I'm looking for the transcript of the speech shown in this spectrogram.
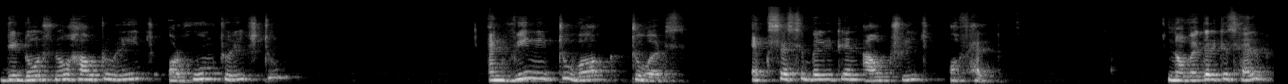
They don't know how to reach or whom to reach to. And we need to work towards accessibility and outreach of help. Now, whether it is help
